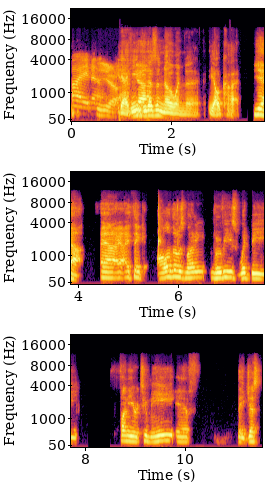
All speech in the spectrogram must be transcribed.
I know. Yeah. Yeah, he, Yeah. he doesn't know when to yell cut. Yeah, and I, I think all of those money movies would be funnier to me if they just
